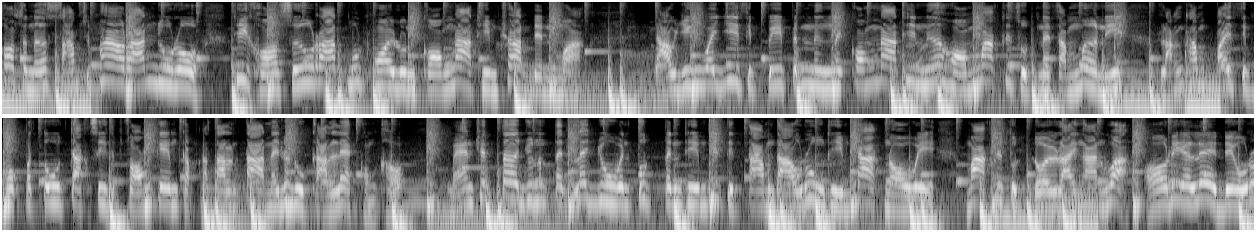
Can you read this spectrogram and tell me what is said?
ข้อเสนอ 35 ล้านยูโร ที่ขอซื้อราดมุดฮอยลุนกองหน้าทีมชาติเดนมาร์กดาวยิงวัย 20 ปีเป็นหนึ่งในกองหน้าที่เนื้อหอมมากที่สุดในซัมเมอร์นี้ หลังทำไป 16 ประตูจาก 42 เกมกับอาตาลันตาในฤดูกาลแรกของเขา แมนเชสเตอร์ยูไนเต็ดและยูเวนตุสเป็นทีมที่ติดตามดาวรุ่งทีมชาตินอร์เวย์ มากที่สุดโดยรายงานว่าออริเอเล่เดลโร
